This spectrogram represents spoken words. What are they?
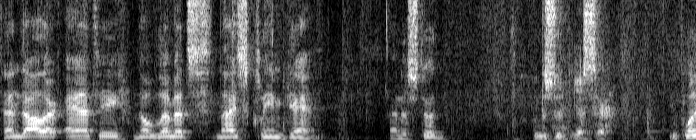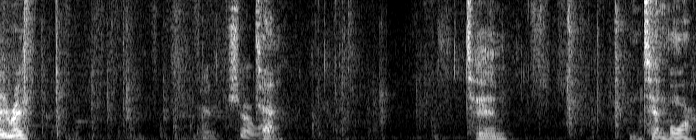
$10 ante, no limits, nice clean game. Understood? Understood. Yes, sir. You playing, Ray? Sure. why? Ten. Ten. And ten more.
